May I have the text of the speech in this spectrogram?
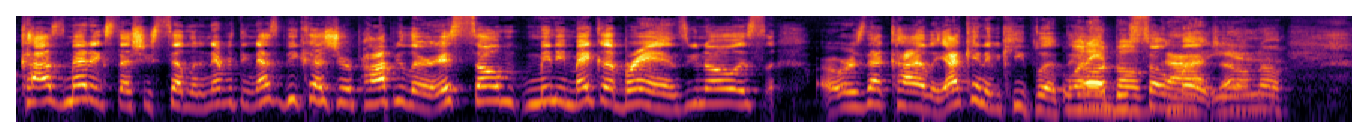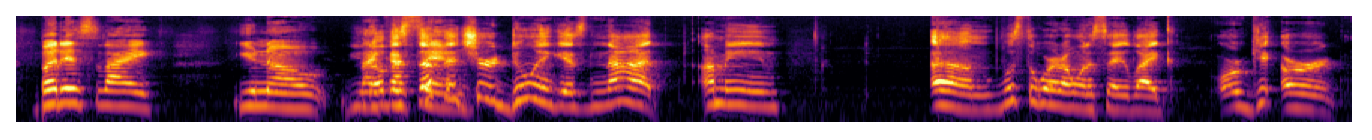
cosmetics that she's selling and everything. That's because you're popular. It's so many makeup brands you know it's or is that kylie? I can't even keep up. They Well, all they do so got- much. I don't know. But it's like you know you like know the I stuff said, that you're doing is not i mean um what's the word i want to say? Like or get or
